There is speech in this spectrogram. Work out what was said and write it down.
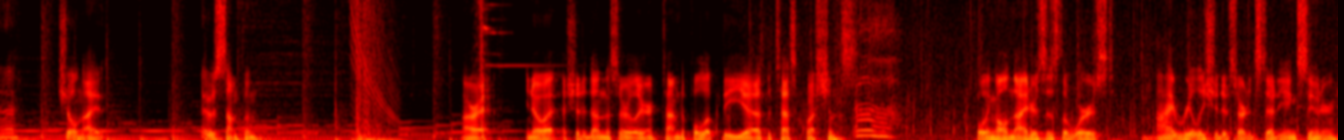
Eh, chill night. It was something. Alright, you know what? I should have done this earlier. Time to pull up the, uh, the test questions. Pulling all-nighters is the worst. I really should have started studying sooner.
